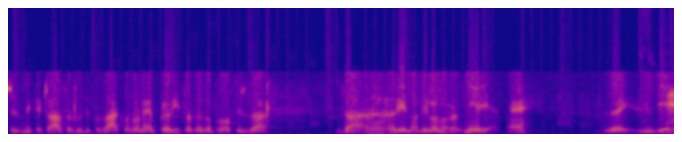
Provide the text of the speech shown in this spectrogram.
čez nekaj časa, tudi po zakonu, ne, pravica, da zaprosiš za, za uh, redno delovno razmerje. Ne. Zdaj, ljudje,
